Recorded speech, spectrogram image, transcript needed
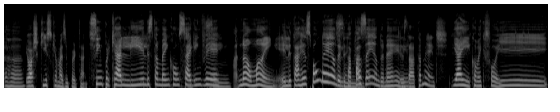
Uhum. Eu acho que isso que é mais importante. Sim, porque ali eles também conseguem ver. Sim. Ah, não, mãe, ele está respondendo, Sim. ele está fazendo, né? Ele... Exatamente. E aí, como é que foi? E,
